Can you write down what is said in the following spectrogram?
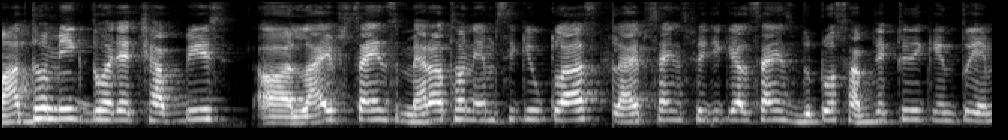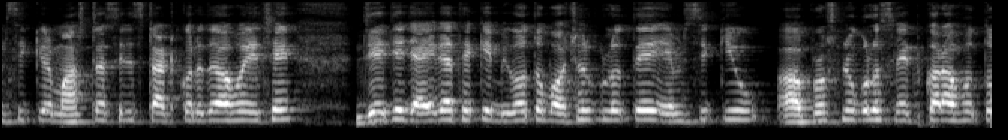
মাধ্যমিক দু হাজার ছাব্বিশ life science marathon MCQ class life science physical science দুটো সাবজেক্টেরই কিন্তু এমসিকিউর মাস্টার সিরিজ স্টার্ট করে দেওয়া হয়েছে। যে যে জায়গা থেকে বিগত বছরগুলোতে এমসিকিউ প্রশ্নগুলো সিলেক্ট করা হতো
